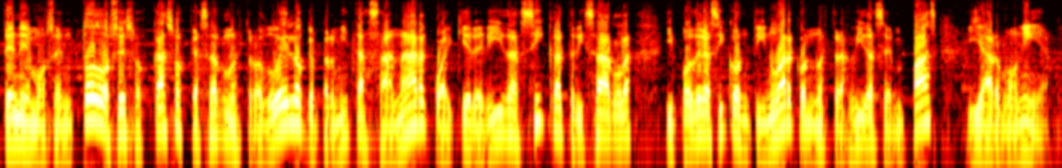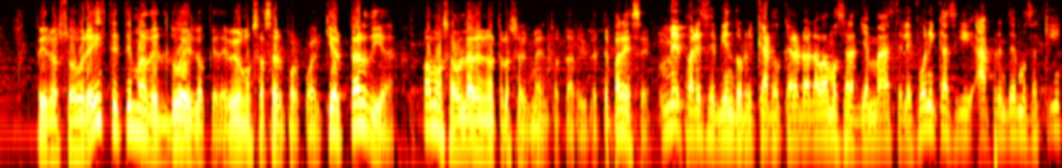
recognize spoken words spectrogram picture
tenemos en todos esos casos que hacer nuestro duelo que permita sanar cualquier herida, cicatrizarla y poder así continuar con nuestras vidas en paz y armonía. Pero sobre este tema del duelo que debemos hacer por cualquier pérdida, vamos a hablar en otro segmento terrible, ¿te parece? Me parece bien, don Ricardo Carrero. Ahora vamos a las llamadas telefónicas y aprendemos aquí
